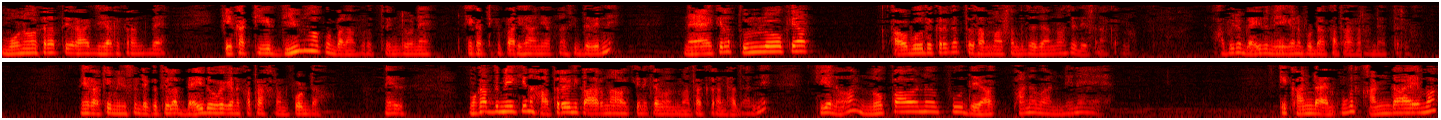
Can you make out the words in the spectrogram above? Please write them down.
මොනව කරත් ඒ රාජ්‍ය යට කරන්න බෑ. ඒ කට්ටියගේ දියුණුවක්ම බලාපොරොත්තු වෙන්න ඕනේ. ඒ කට්ටියගේ පරිහානියක් නම් සිද්ධ වෙන්නේ නෑ කියලා තුන් ලෝකයක් අවබෝධ කරගත්ත සම්මා සම්බුදුරජාණන් වහන්සේ දේශනා කරනවා. අපිට බැයිද මේ ගැන පොඩ්ඩක් කතා කරන්න ඇත්තටම? මේ රටේ මිනිස්සුන්ට එකතු වෙලා බැයිද ඕක ගැන කතා කරන්න පොඩ්ඩක්? නේද? මොකද්ද මේ කියන හතරවෙනි කාරණාව කියන එක මම මතක් කරන්න හදන්නේ. කියනවා නොපවනපු දෙයක් පණවන්නේ නැහැ. ඒ කණ්ඩායම. මොකද කණ්ඩායමක්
